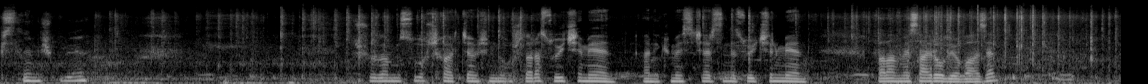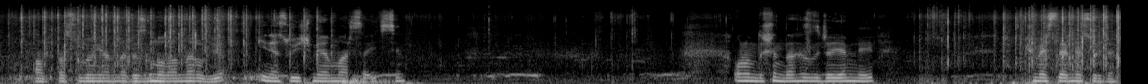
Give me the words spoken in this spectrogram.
pislemiş buraya. Şuradan bir suluk çıkartacağım şimdi kuşlara. Su içemeyen, hani kümes içerisinde su içirmeyen falan vesaire oluyor bazen. Altta suluğun yanında kızgın olanlar oluyor. Yine su içmeyen varsa içsin. Onun dışında hızlıca yemleyip kümeslerine süreceğim.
